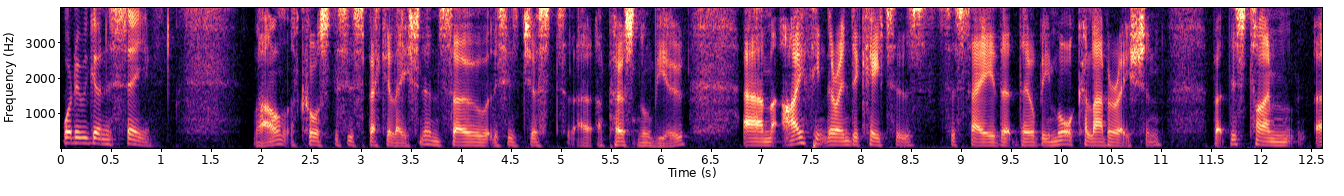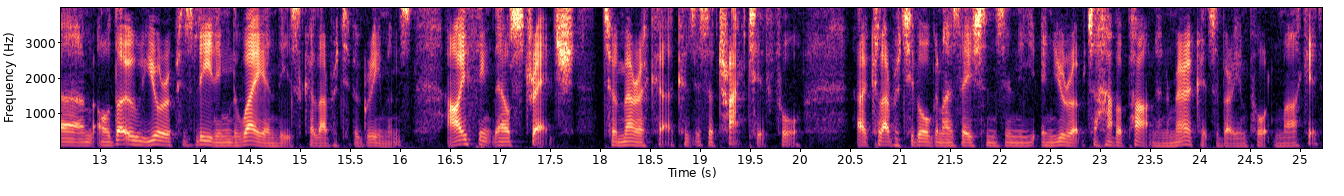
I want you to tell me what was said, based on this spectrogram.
What are we going to see? Well, of course, this is speculation, and so this is just a, a personal view. Um, I think there are indicators to say that there will be more collaboration, but this time, um, although Europe is leading the way in these collaborative agreements, I think they'll stretch to America because it's attractive for uh, collaborative organisations in, the, in Europe to have a partner in America. It's a very important market.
